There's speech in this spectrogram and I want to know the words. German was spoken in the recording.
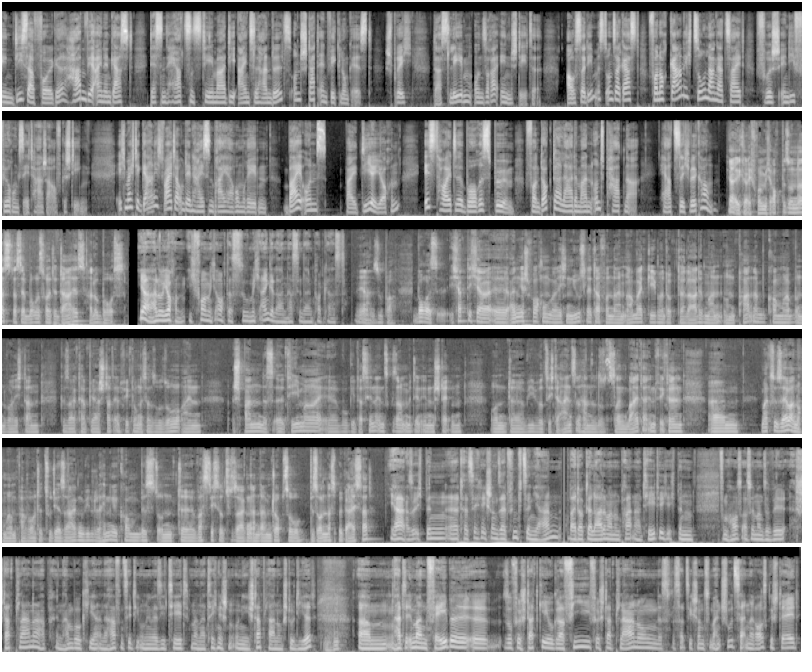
In dieser Folge haben wir einen Gast, dessen Herzensthema die Einzelhandels- und Stadtentwicklung ist, sprich das Leben unserer Innenstädte. Außerdem ist unser Gast vor noch gar nicht so langer Zeit frisch in die Führungsetage aufgestiegen. Ich möchte gar nicht weiter um den heißen Brei herumreden. Bei uns, bei dir, Jochen, ist heute Boris Böhm von Dr. Lademann und Partner. Herzlich willkommen. Ja, Ika, ich freue mich auch besonders, dass der Boris heute da ist. Hallo Boris. Ja, hallo Jochen. Ich freue mich auch, dass du mich eingeladen hast in deinen Podcast. Ja, super. Boris, ich habe dich ja äh, angesprochen, weil ich ein Newsletter von deinem Arbeitgeber Dr. Lademann und Partner bekommen habe und weil ich dann gesagt habe, ja, Stadtentwicklung ist ja sowieso ein spannendes äh, Thema. Äh, wo geht das hin insgesamt mit den Innenstädten und äh, wie wird sich der Einzelhandel sozusagen weiterentwickeln? Ähm, Magst du selber noch mal ein paar Worte zu dir sagen, wie du da hingekommen bist und äh, was dich sozusagen an deinem Job so besonders begeistert? Ja, also ich bin äh, tatsächlich schon seit 15 Jahren bei Dr. Lademann und Partner tätig. Ich bin vom Haus aus, wenn man so will, Stadtplaner, habe in Hamburg hier an der Hafen City Universität an der Technischen Uni Stadtplanung studiert. Mhm. Ähm, hatte immer ein Fable äh, so für Stadtgeografie, für Stadtplanung. Das, das hat sich schon zu meinen Schulzeiten herausgestellt.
